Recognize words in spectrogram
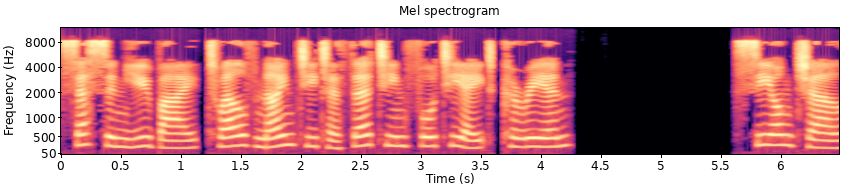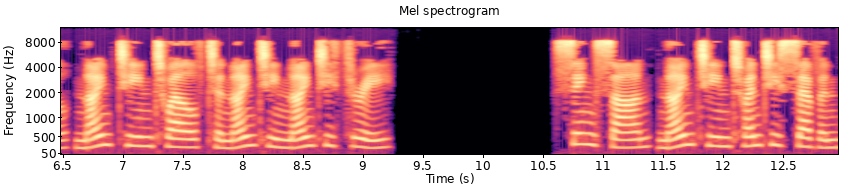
Sesson Yubai (1290–1348) Korean. Seongcheol (1912–1993). Seungsahn 1927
